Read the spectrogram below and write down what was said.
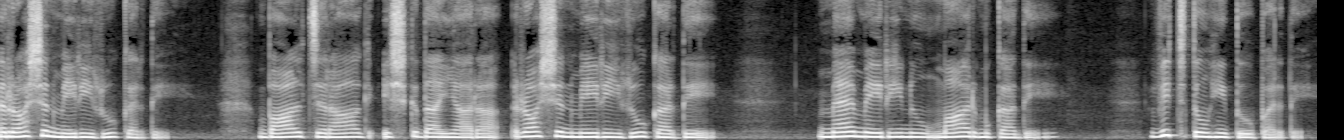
रोशन मेरी रूह कर दे। बाल चिराग इश्क दा यारा, रोशन मेरी रूह कर दे। मैं मेरी नू मार मुका दे, विच तू ही तू पर दे।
